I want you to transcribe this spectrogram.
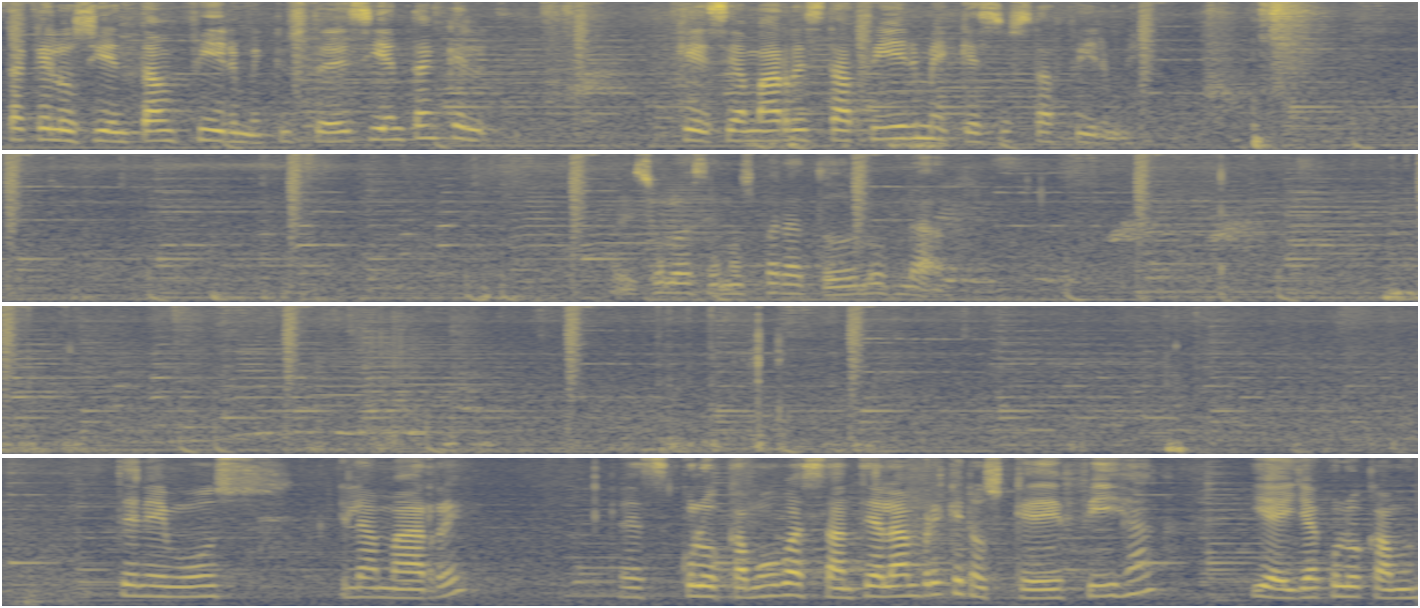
hasta que lo sientan firme, que ustedes sientan que, que ese amarre está firme, que eso está firme. Por eso lo hacemos para todos los lados. Tenemos el amarre, les colocamos bastante alambre que nos quede fija y ahí ya colocamos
